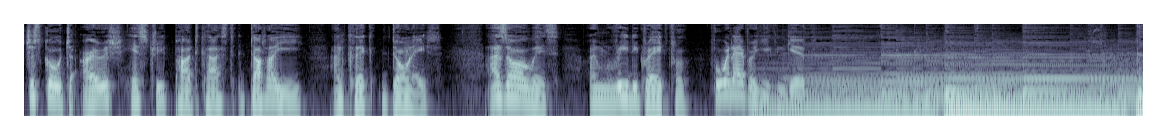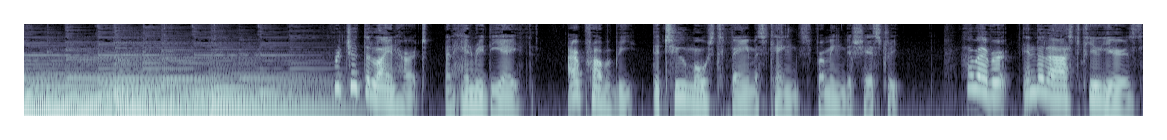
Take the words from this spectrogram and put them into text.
Just go to irishhistorypodcast.ie and click donate. As always, I'm really grateful for whatever you can give. Richard the Lionheart and Henry VIII are probably the two most famous kings from English history. However, in the last few years,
